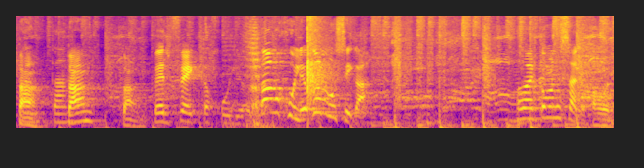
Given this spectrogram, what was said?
tan, Tan, tan. tan, tan. Perfecto, Julio. Vamos, Julio, con música. Vamos a ver cómo nos sale. Ahora,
